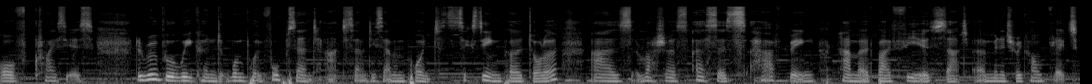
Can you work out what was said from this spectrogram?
of crisis. The ruble weakened 1.4% at 77.16 per dollar, as Russia's assets have been hammered by fears that a military conflict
